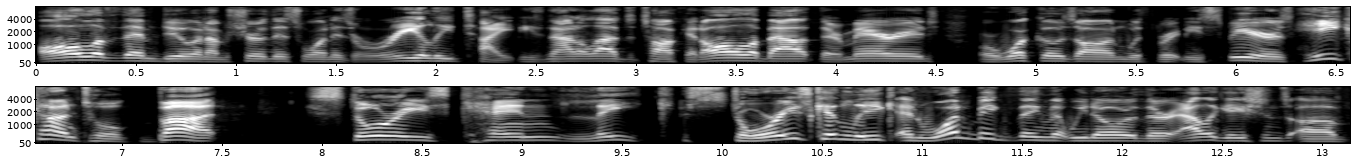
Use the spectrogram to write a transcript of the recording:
All of them do, and I'm sure this one is really tight. He's not allowed to talk at all about their marriage or what goes on with Britney Spears. he can't talk, but stories can leak. stories can leak and one big thing that we know are there are allegations of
